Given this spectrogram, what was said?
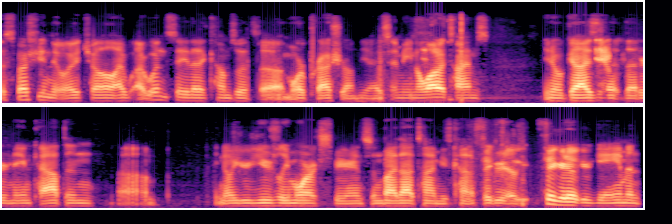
especially in the ohl I, I wouldn't say that it comes with uh, more pressure on the ice. I mean a lot of times you know guys that, that are named captain um, you know you're usually more experienced and by that time you've kind of figured out figured out your game and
